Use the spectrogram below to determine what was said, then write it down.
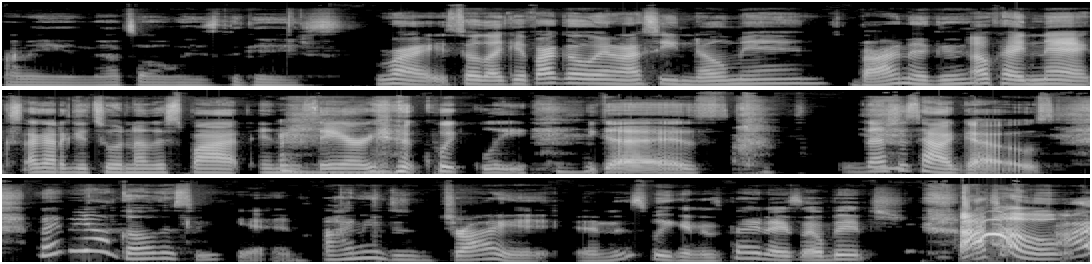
I mean, that's always the case. Right. So, like, if I go in and I see no men, Bye, nigga. okay, next, I got to get to another spot in this area quickly because that's just how it goes. Maybe I'll go this weekend. I need to try it. And this weekend is payday, so bitch. Oh, I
